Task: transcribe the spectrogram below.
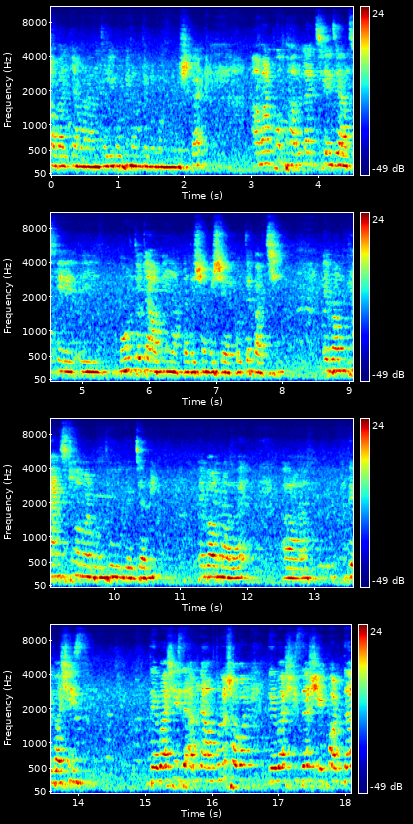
সবাইকে আমার আন্তরিক অভিনন্দন এবং নমস্কার। আমার খুব ভালো লাগছে যে আজকে এই মুহূর্তটা আমি আপনাদের সঙ্গে শেয়ার করতে পারছি। এবং থ্যাঙ্কস টু আমার বন্ধু দেবজানী এবং মলয় দেবাশিস দেবাশিস নামগুলো সবার দেবাশিস দা শেখর দা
